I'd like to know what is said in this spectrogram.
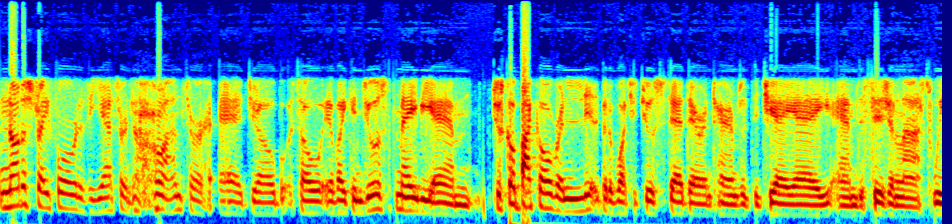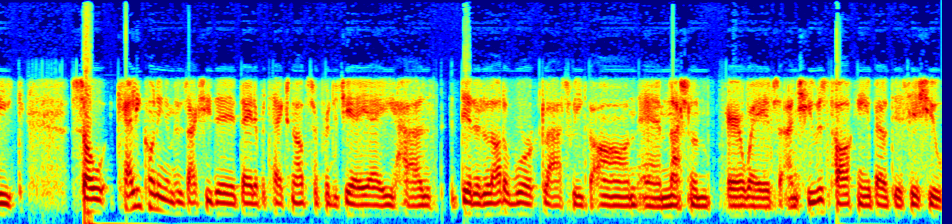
not as straightforward as a yes or no answer, uh, Joe. So if I can just maybe um, just go back over a little bit of what you just said there in terms of the GAA um, decision last week. So Kelly Cunningham, who's actually the data protection officer for the GAA, has did a lot of work last week on um, national airwaves, and she was talking about this issue.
